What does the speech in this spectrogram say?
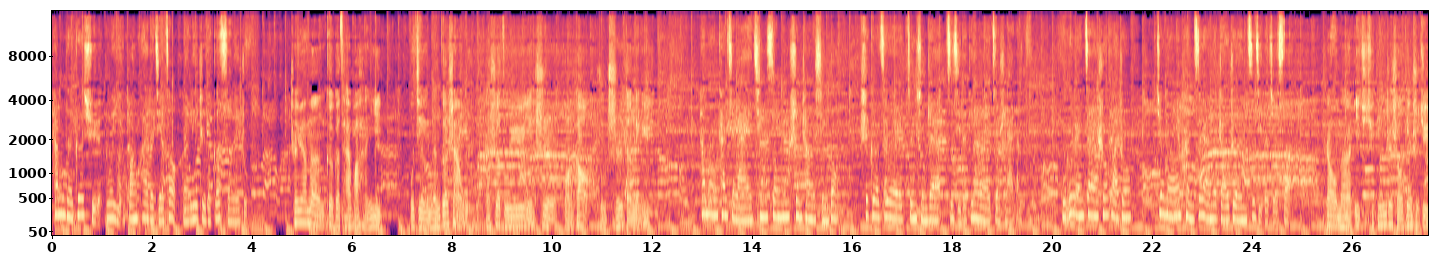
他们的歌曲多以欢快的节奏和励志的歌词为主。成员们个个才华横溢，不仅能歌善舞，还涉足于影视、广告、主持等领域。他们看起来轻松顺畅的行动，是各自遵循着自己的定位做出来的。五个人在说话中。就能很自然地找准自己的角色。让我们一起去听这首电视剧《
